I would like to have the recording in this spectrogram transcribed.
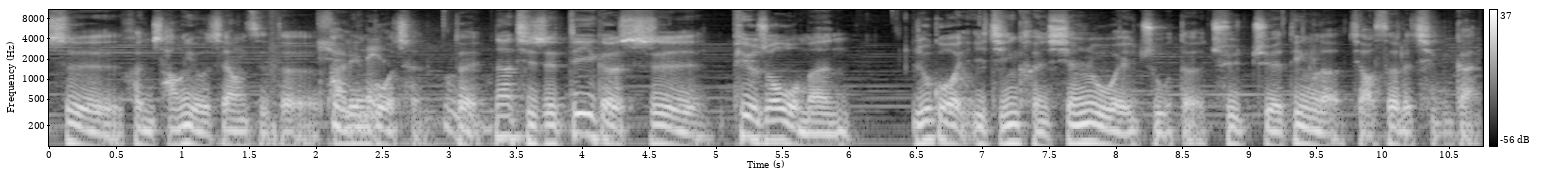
是很常有这样子的排练过程。对，那其实第一个是，譬如说我们。如果已经很先入为主的去决定了角色的情感，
